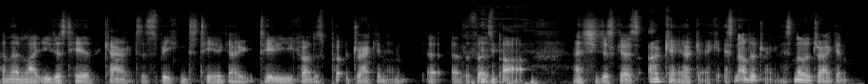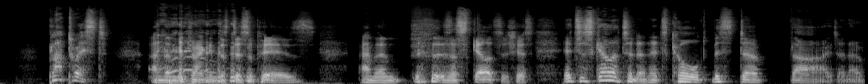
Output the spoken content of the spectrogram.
And then, like, you just hear the characters speaking to Tina going, Tina, you can't just put a dragon in at, at the first part. and she just goes, okay, okay, okay, it's not a dragon, it's not a dragon. Plot twist! And then the dragon just disappears. And then there's a skeleton. She goes, it's a skeleton and it's called Mr. Uh, I don't know,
